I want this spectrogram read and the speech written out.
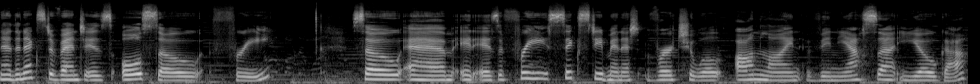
Now, the next event is also free. So, um, it is a free 60 minute virtual online vinyasa yoga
